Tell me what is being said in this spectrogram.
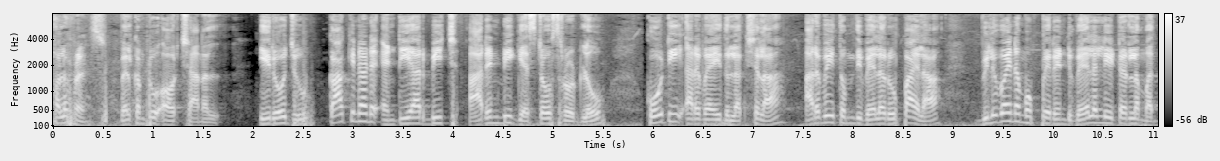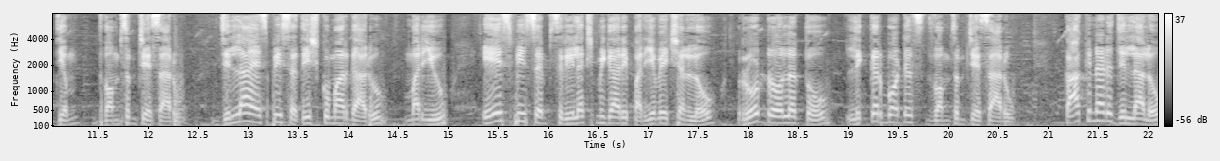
Hello friends welcome to our channel ఈరోజు Kakinada NTR beach RNB guest house రోడ్లో కోటి అరవై ఐదు లక్షల అరవై తొమ్మిది వేల రూపాయల విలువైన ముప్పై రెండు వేల లీటర్ల మద్యం ధ్వంసం చేశారు జిల్లా ఎస్పీ సతీష్ కుమార్ గారు మరియు ఏఎస్పీ సెబ్ శ్రీలక్ష్మి గారి పర్యవేక్షణలో రోడ్ రోలర్తో లిక్కర్ బాటిల్స్ ధ్వంసం చేశారు. కాకినాడ జిల్లాలో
